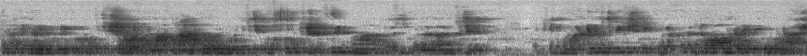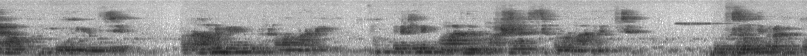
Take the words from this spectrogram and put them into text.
સરકારી શોર્ટમાં હોય છે. તો ખૂબ સંસ્કૃતમાં રજૂ કરવાનું છે એટલે હું એટલું જ કહીશ કે પ્રકટ થવા માટે એક ભાષાઓ ખૂબ બોલી છે પણ અભિવ્યક્ત થવા માટે ફક્ત કેટલીક માધ્યમ ભાષા જ સફળ માધ્યમ છે તો સૌથી પ્રથમ તો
